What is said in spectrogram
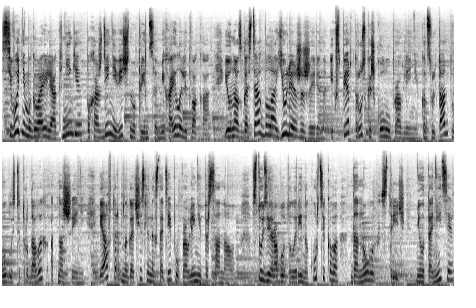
Сегодня мы говорили о книге «Похождение вечного принца» Михаила Литвака. И у нас в гостях была Юлия Жижерина, эксперт Русской школы управления, консультант в области трудовых отношений и автор многочисленных статей по управлению персоналом. В студии работала Ирина Куртикова. До новых встреч. Не утоните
